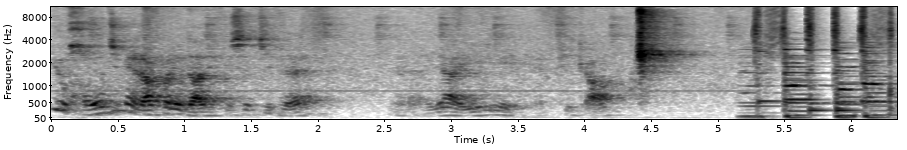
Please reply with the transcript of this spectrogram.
E o rum de melhor qualidade que você tiver. É, e aí fica, ó. どうぞ。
